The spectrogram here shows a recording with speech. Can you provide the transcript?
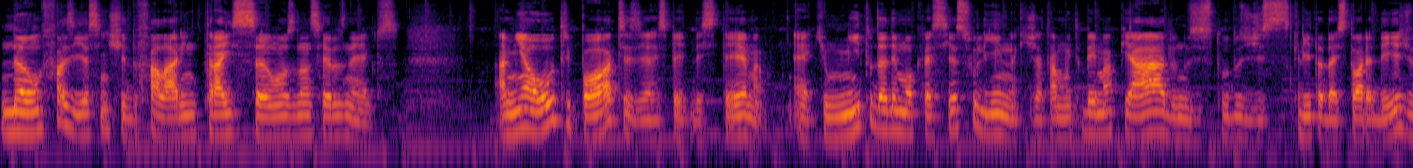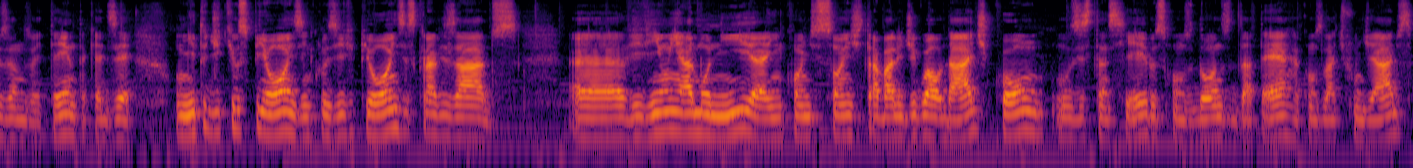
não fazia sentido falar em traição aos lanceiros negros. A minha outra hipótese a respeito desse tema é que o mito da democracia sulina, que já está muito bem mapeado nos estudos de escrita da história desde os anos 80, quer dizer, o mito de que os peões, inclusive peões escravizados, uh, viviam em harmonia, em condições de trabalho de igualdade com os estancieiros, com os donos da terra, com os latifundiários.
